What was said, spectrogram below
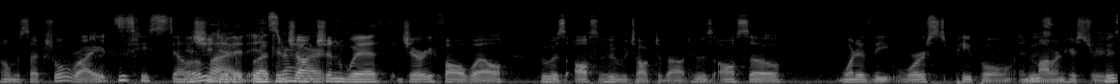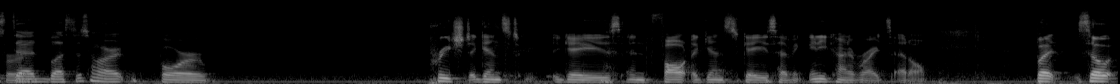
homosexual rights. she's still and she did it in bless heart. conjunction with Jerry Falwell, who was also who we talked about, who is also one of the worst people in Who's- modern history. Who's for, dead? Bless his heart. For preached against gays and fought against gays having any kind of rights at all. But so,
